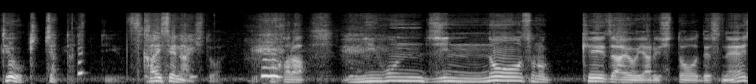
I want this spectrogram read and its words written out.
手を切っちゃったっていう。返せない人は。だから、日本人の、その、経済をやる人ですね、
